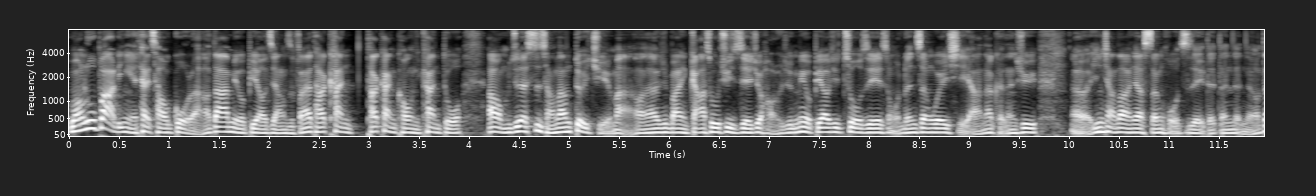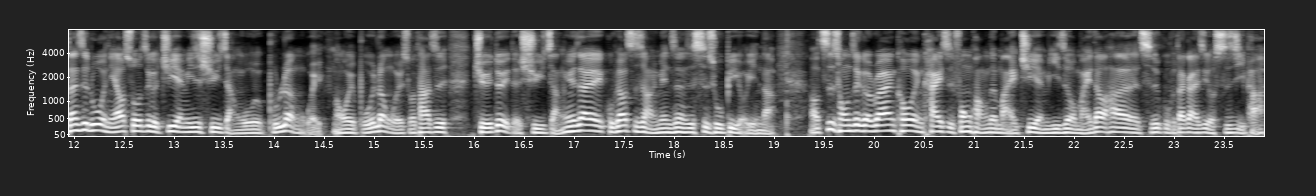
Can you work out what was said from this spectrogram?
网络霸凌也太超过了啊，大家没有必要这样子。反正他看他看空，你看多啊，我们就在市场上对决嘛，然后就把你嘎出去直接就好了，就没有必要去做这些什么人身威胁啊，那可能去呃影响到人家生活之类的。等等的，但是如果你要说这个 GME 是虚涨，我不认为，我也不会认为说它是绝对的虚涨，因为在股票市场里面真的是事出必有因啦。好，自从这个 Ryan Cohen 开始疯狂的买 GME 之后，买到他的持股大概是有十几趴，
